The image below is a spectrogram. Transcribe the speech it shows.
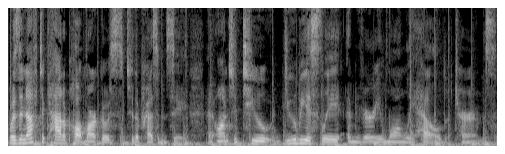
was enough to catapult Marcos to the presidency and onto two dubiously and very longly held terms.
